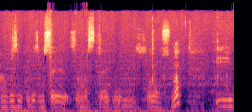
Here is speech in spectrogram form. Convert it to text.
A wezmę, wezmę sobie zamiast tego bolonsno. I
